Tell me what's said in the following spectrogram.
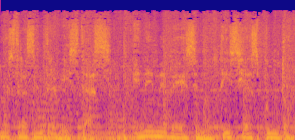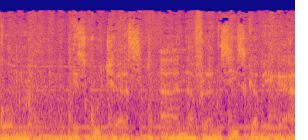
Nuestras entrevistas en mbsnoticias.com. Escuchas a Ana Francisca Vega.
